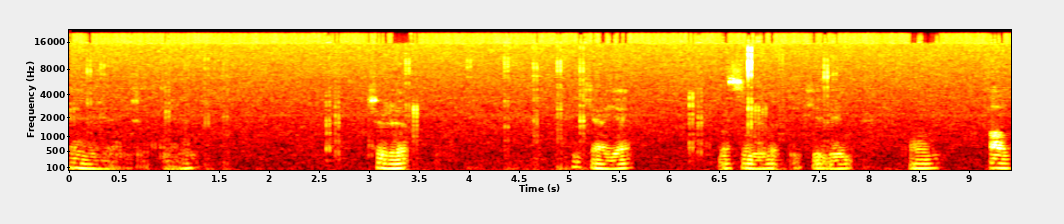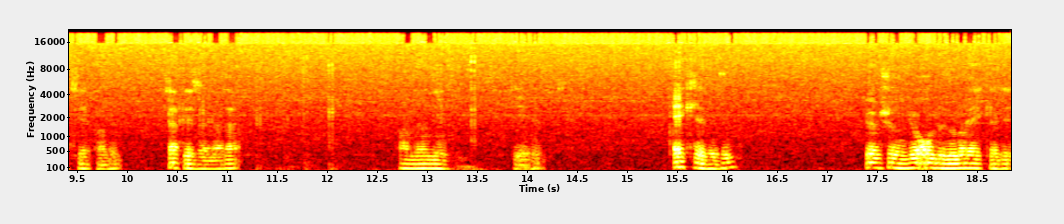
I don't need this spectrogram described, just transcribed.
en iyi yayıncılık diyelim. Türü hikaye basım yılı 2016 yapalım. Kitap yazarına da anonim diyelim. Ekle dedim. Olduğunuz gibi 11 numara ekledi.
